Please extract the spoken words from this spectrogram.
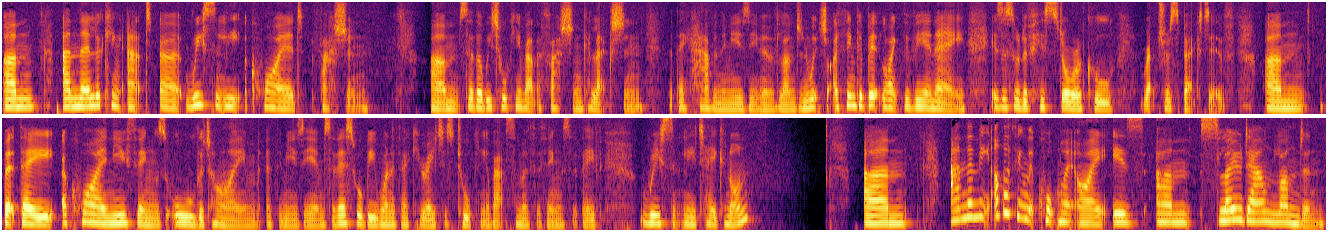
Um, and they're looking at uh, recently acquired fashion. Um, so they'll be talking about the fashion collection that they have in the Museum of London, which I think a bit like the V&A is a sort of historical retrospective. Um, but they acquire new things all the time at the museum. So this will be one of their curators talking about some of the things that they've recently taken on. Um, and then the other thing that caught my eye is um, Slow Down London.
